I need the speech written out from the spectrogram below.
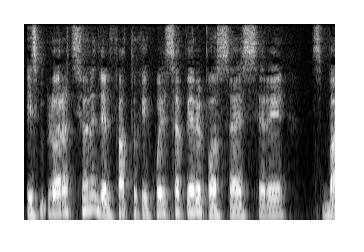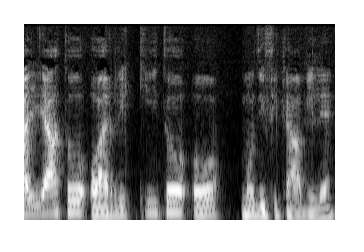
esplorazione del fatto che quel sapere possa essere sbagliato o arricchito o modificabile.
